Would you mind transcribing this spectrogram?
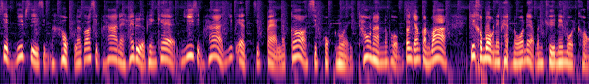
30 24 16 แล้วก็ 15เนี่ยให้เหลือเพียงแค่ 25 21 18 แล้วก็ 16 หน่วยเท่านั้นนะผม ต้องย้ำก่อนว่าที่เขาบอกในแพทโน้ตเนี่ยมันคือในโหมดของ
